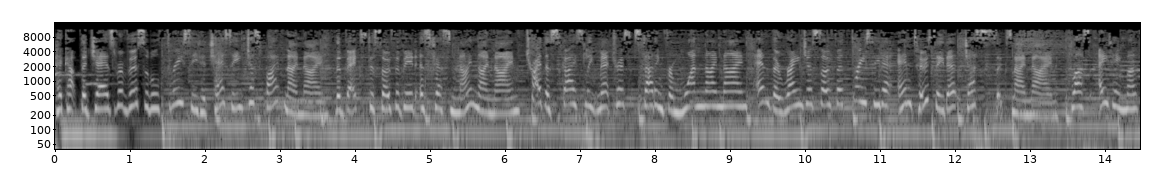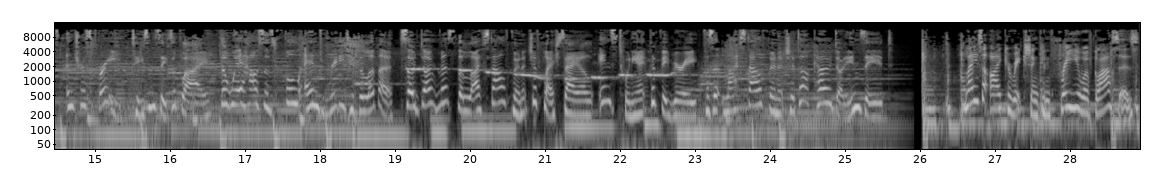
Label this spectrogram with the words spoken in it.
Pick up the Jazz reversible three-seater chassis, just $5.99. The Baxter sofa bed is just $9.99. Try the Sky Sleep mattress starting from $1.99 and the Ranger sofa three-seater and two-seater just $6.99. Plus 18 months interest-free. T's and C's apply. The warehouse is full and ready to deliver. So don't miss the Lifestyle Furniture Flash Sale. Ends 28th of February. Visit lifestylefurniture.co.nz. Laser eye correction can free you of glasses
